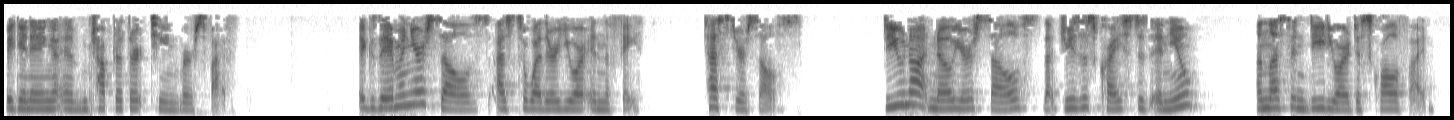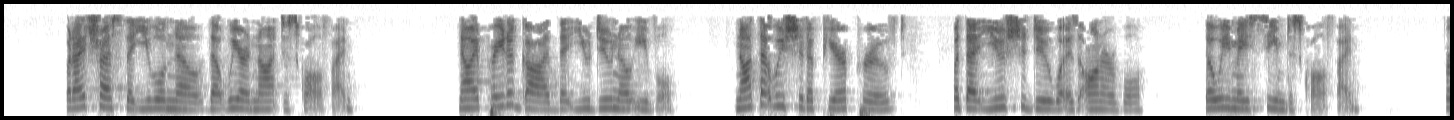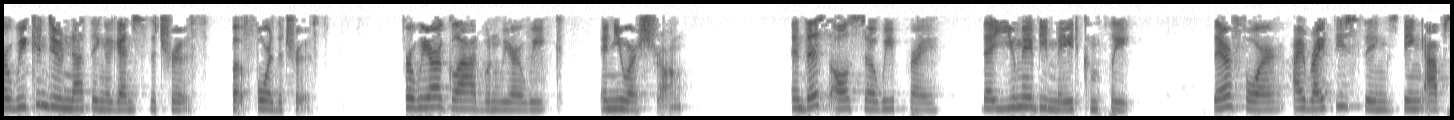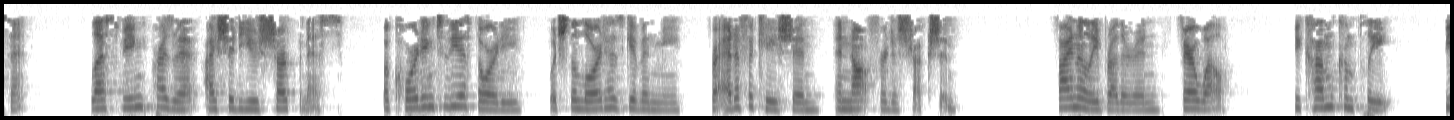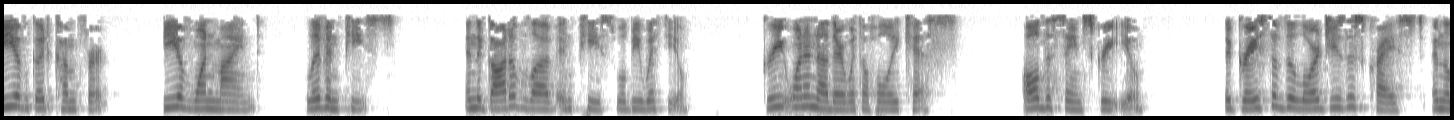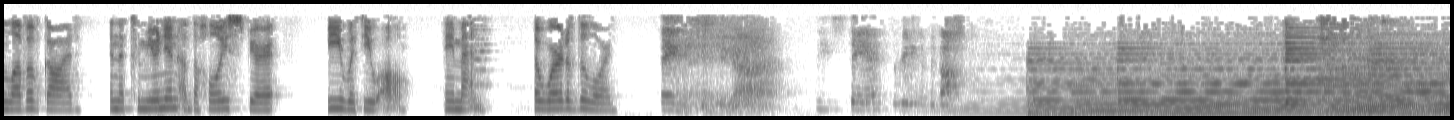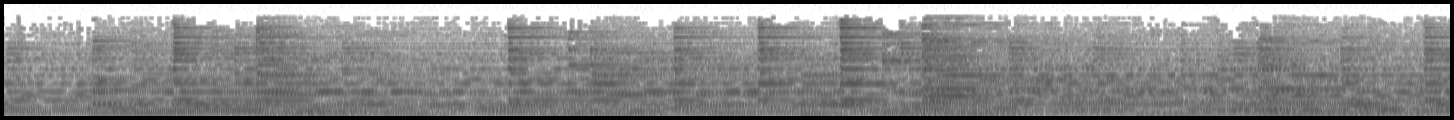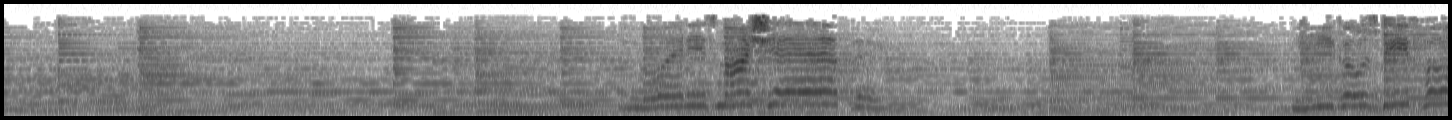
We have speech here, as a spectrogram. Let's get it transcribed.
beginning in chapter 13, verse 5. Examine yourselves as to whether you are in the faith. Test yourselves. Do you not know yourselves that Jesus Christ is in you? Unless indeed you are disqualified. But I trust that you will know that we are not disqualified. Now I pray to God that you do no evil, not that we should appear approved, but that you should do what is honorable, though we may seem disqualified. For we can do nothing against the truth, but for the truth. For we are glad when we are weak, and you are strong. In this also we pray, that you may be made complete. Therefore, I write these things being absent, lest being present I should use sharpness, according to the authority which the Lord has given me for edification and not for destruction. Finally, brethren, farewell. Become complete. Be of good comfort. Be of one mind. Live in peace. And the God of love and peace will be with you. Greet one another with a holy kiss. All the saints greet you. The grace of the Lord Jesus Christ and the love of God and the communion of the Holy Spirit be with you all. Amen. The word of the Lord. Thanks be to God. Please stand for the reading of the gospel. He goes before.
